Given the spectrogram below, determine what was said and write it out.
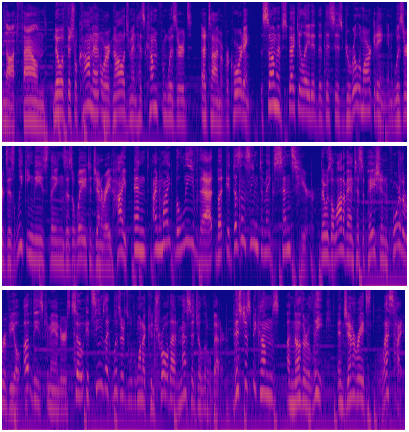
not found. No official comment or acknowledgement has come from Wizards at time of recording. Some have speculated that this is guerrilla marketing and Wizards is leaking these things as a way to generate hype, and I might believe that, but it doesn't seem to make sense here. There was a lot of anticipation for the reveal of these commanders, so it seems like Wizards would want to control that message a little better. This just becomes another leak and generates less hype.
